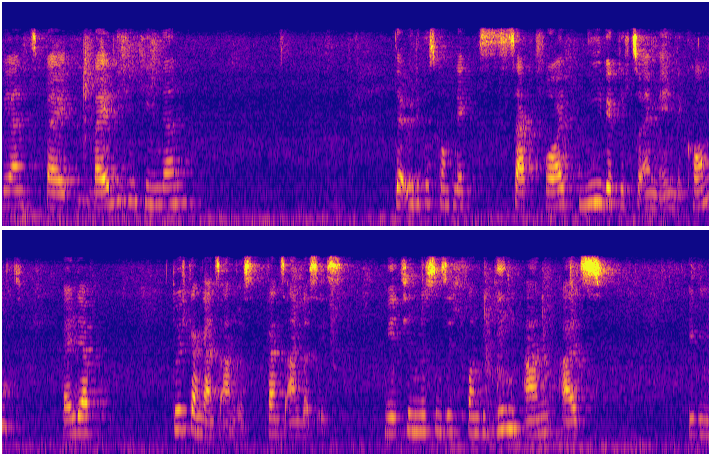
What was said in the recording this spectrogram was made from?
Während bei weiblichen Kindern der Oedipus-Komplex, sagt Freud, nie wirklich zu einem Ende kommt, weil der Durchgang ganz anders, ganz anders ist. Mädchen müssen sich von Beginn an als eben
